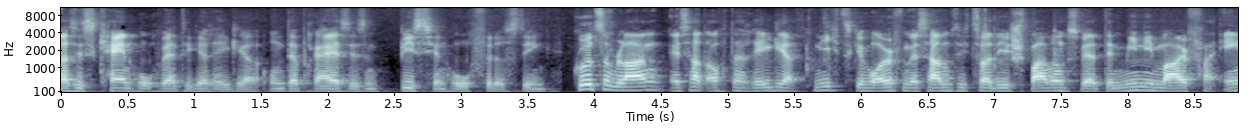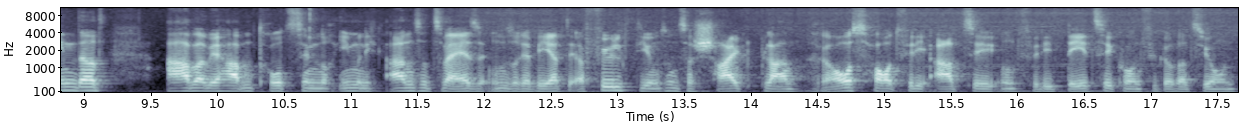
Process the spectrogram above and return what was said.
Das ist kein hochwertiger Regler und der Preis ist ein bisschen hoch für das Ding. Kurz und lang, es hat auch der Regler nichts geholfen. Es haben sich zwar die Spannungswerte minimal verändert, aber wir haben trotzdem noch immer nicht ansatzweise unsere Werte erfüllt, die uns unser Schaltplan raushaut für die AC und für die DC-Konfiguration.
